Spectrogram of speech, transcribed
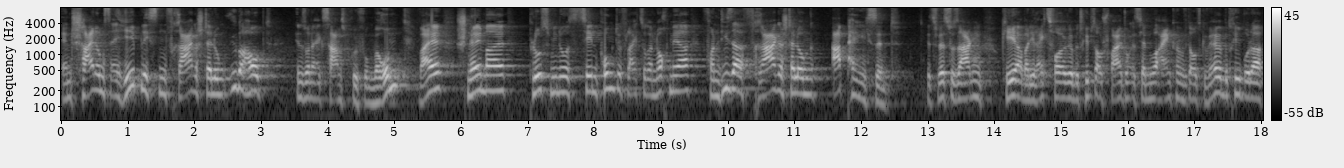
entscheidungserheblichsten Fragestellungen überhaupt in so einer Examensprüfung. Warum? Weil schnell mal plus minus zehn Punkte, vielleicht sogar noch mehr, von dieser Fragestellung abhängig sind. Jetzt wirst du sagen, okay, aber die Rechtsfolge Betriebsaufspaltung ist ja nur Einkünfte aus Gewerbebetrieb oder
